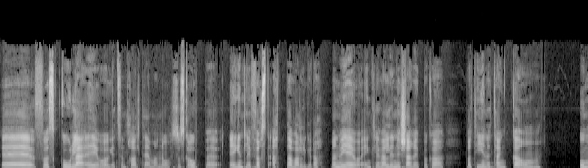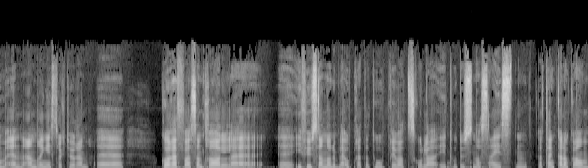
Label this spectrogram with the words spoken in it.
Eh, For skole er jo òg et sentralt tema nå, som skal opp eh, egentlig først etter valget, da. Men vi er jo egentlig veldig nysgjerrig på hva partiene tenker om, om en endring i strukturen. Eh, KrF var sentral eh, eh, i Fusa når det ble oppretta to privatskoler i 2016. Hva tenker dere om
